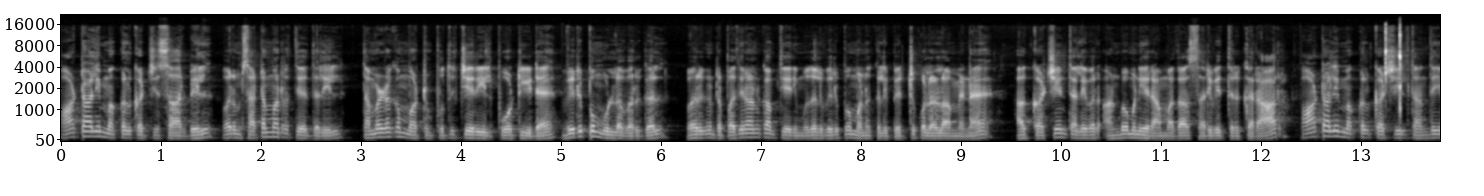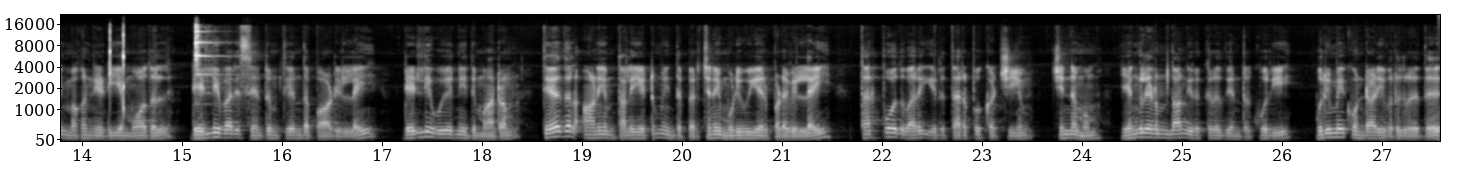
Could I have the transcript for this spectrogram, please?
பாட்டாளி மக்கள் கட்சி சார்பில் வரும் சட்டமன்ற தேர்தலில் தமிழகம் மற்றும் புதுச்சேரியில் போட்டியிட விருப்பம் உள்ளவர்கள் வருகின்ற பதினான்காம் தேதி முதல் விருப்ப மனுக்களை பெற்றுக்கொள்ளலாம் என அக்கட்சியின் தலைவர் அன்புமணி ராமதாஸ் அறிவித்திருக்கிறார். பாட்டாளி மக்கள் கட்சியில் தந்தை மகன் இடையே மோதல் டெல்லி வரை சென்றும் தீர்ந்த பாடில்லை. டெல்லி உயர்நீதிமன்றம் தேர்தல் ஆணையம் தலையிட்டும் இந்த பிரச்சனை முடிவு ஏற்படவில்லை. தற்போது வரை இரு தரப்பு கட்சியும் சின்னமும் எங்களிடம்தான் இருக்கிறது என்று கூறி உரிமை கொண்டாடி வருகிறது.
